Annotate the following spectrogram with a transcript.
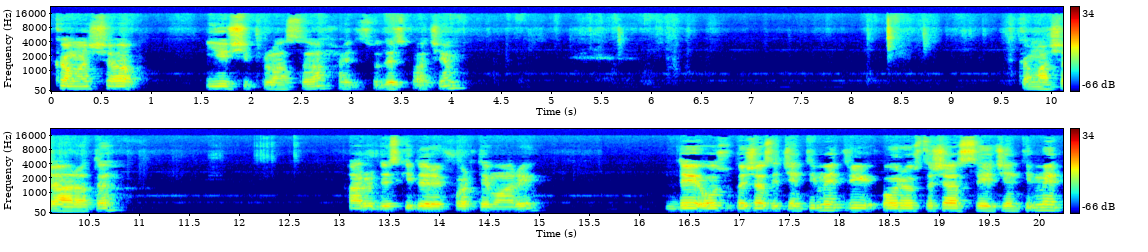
Cam așa e și plasa. Haideți să o desfacem. Cam așa arată. Are o deschidere foarte mare de 106 cm ori 106 cm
